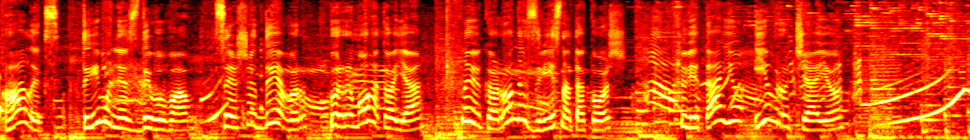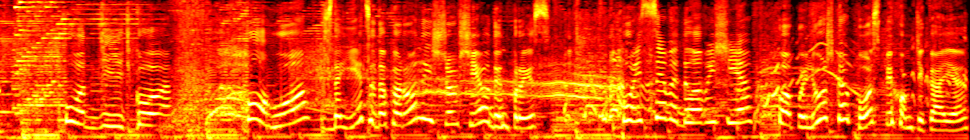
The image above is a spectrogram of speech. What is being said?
Алекс, ти мене здивував. Це шедевр. Перемога твоя. Ну і корона, звісно, також. Вітаю і вручаю. От дідько. Ого, здається, до корони йшов ще один приз. Ось це видовище. Попелюшка поспіхом тікає.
